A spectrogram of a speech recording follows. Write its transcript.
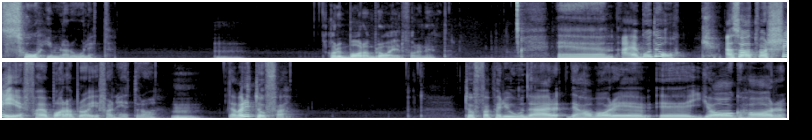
så himla roligt. Har du bara bra erfarenheter? Eh, nej, både och. Alltså att vara chef har jag bara bra erfarenheter av. Mm. Det har varit tuffa. Tuffa perioder. Det har varit... Eh, jag har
